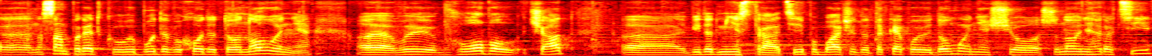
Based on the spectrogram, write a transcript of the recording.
Е, Насамперед, коли буде виходити оновлення, е, ви в глобал чат е, від адміністрації побачите таке повідомлення, що шановні гравці,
